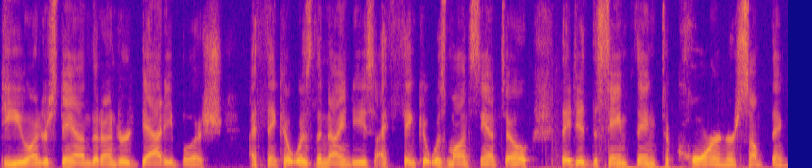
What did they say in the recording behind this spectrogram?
Do you understand that under Daddy Bush, I think it was the 90s, I think it was Monsanto, they did the same thing to corn or something.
